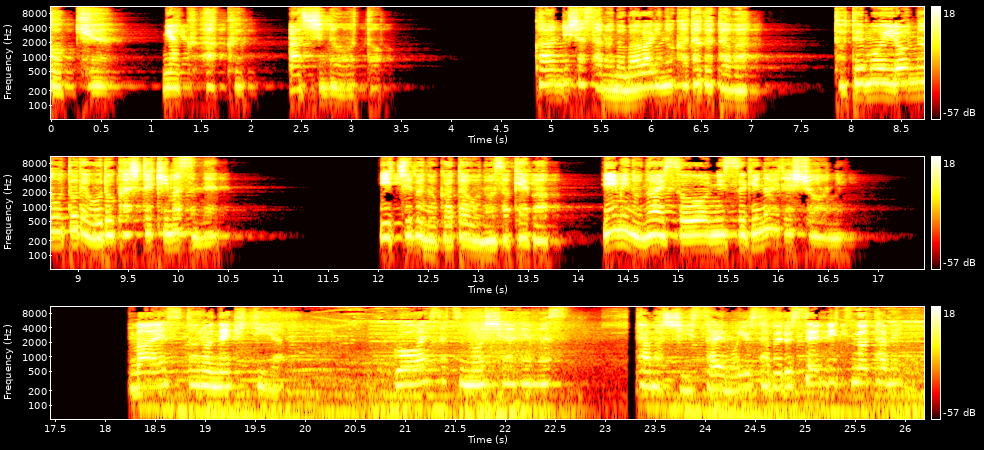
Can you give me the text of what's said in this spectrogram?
呼吸、脈拍、足の音。管理者様の周りの方々は、とてもいろんな音で脅かしてきますね。一部の方を除けば、意味のない騒音に過ぎないでしょうに。マエストロネキティア、ご挨拶申し上げます。魂さえも揺さぶる旋律のために。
